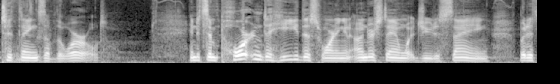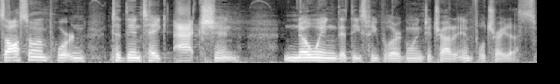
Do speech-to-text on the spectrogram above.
to things of the world. And it's important to heed this warning and understand what Jude is saying, but it's also important to then take action knowing that these people are going to try to infiltrate us.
